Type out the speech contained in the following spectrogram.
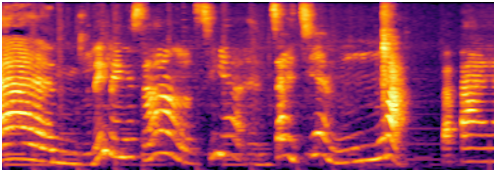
And Ling Ling is out. See ya and 再见. Mwah. Bye bye.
